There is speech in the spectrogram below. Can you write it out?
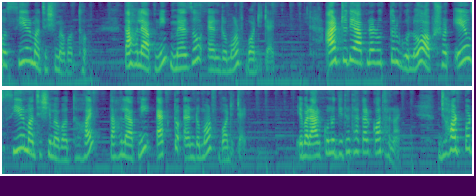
ও সি এর মাঝে সীমাবদ্ধ। তাহলে আপনি মেজো অ্যান্ডোমর্ফ বডি টাইপ আর যদি আপনার উত্তরগুলো অপশন এ ও সি এর মাঝে সীমাবদ্ধ হয়, তাহলে আপনি অ্যাক্টো অ্যান্ডোমর্ফ বডি টাইপ এবার আর কোনো দ্বিধা থাকার কথা নয়। ঝটপট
